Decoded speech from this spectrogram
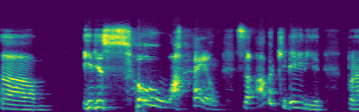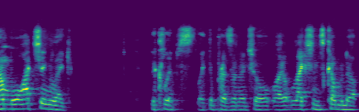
um, it is so wild. So I'm a Canadian, but I'm watching like the clips, like the presidential elections coming up.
